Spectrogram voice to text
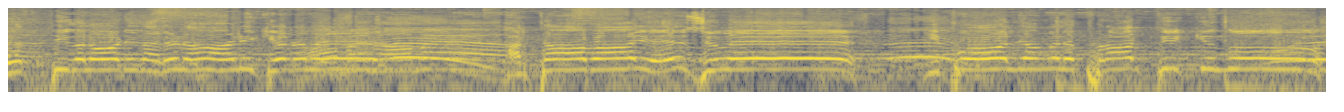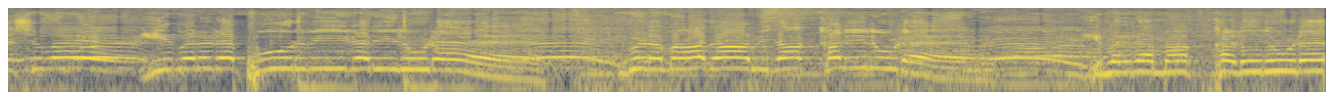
വ്യക്തികളോട് കരുണ കാണിക്കണമേ. കർത്താവായ യേശുവേ ഇപ്പോൾ ഞങ്ങൾ പ്രാർത്ഥിക്കുന്നു. ഇവരുടെ പൂർവീകരിലൂടെ ഇവരുടെ മാതാപിതാക്കളിലൂടെ ഇവരുടെ മക്കളിലൂടെ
